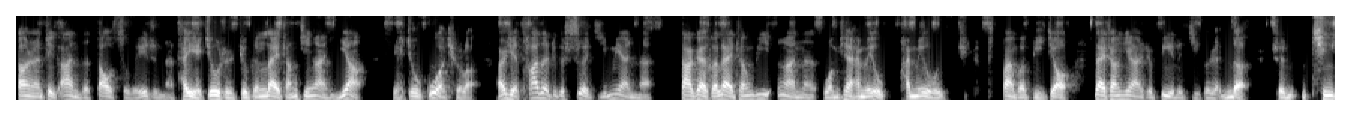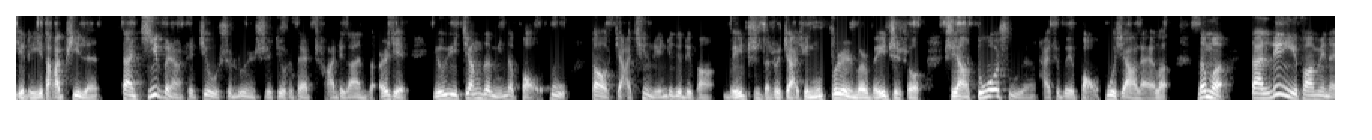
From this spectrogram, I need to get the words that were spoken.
当然这个案子到此为止呢，他也就是就跟赖长青案一样，也就过去了。而且他的这个涉及面呢，大概和赖昌逼案呢，我们现在还没有还没有办法比较。赖昌星案是毙了几个人的，是清洗了一大批人，但基本上是就事论事，就是在查这个案子。而且由于江泽民的保护，到贾庆林这个地方为止的时候，贾庆林夫人为为止的时候，实际上多数人还是被保护下来了。那么，但另一方面呢，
